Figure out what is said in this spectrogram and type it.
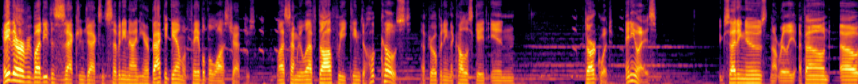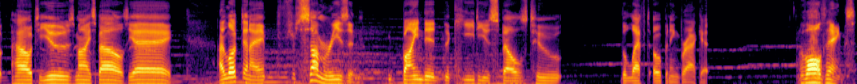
Hey there everybody, this is Action Jackson 79 here, back again with Fable the Lost Chapters. Last time we left off, we came to Hook Coast, after opening the Cullis Gate in Darkwood. Anyways, exciting news, not really, I found out how to use my spells, yay! I looked and I, for some reason, binded the key to use spells to the left opening bracket. Of all things.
